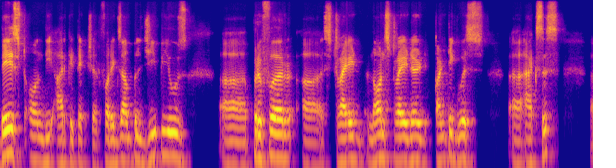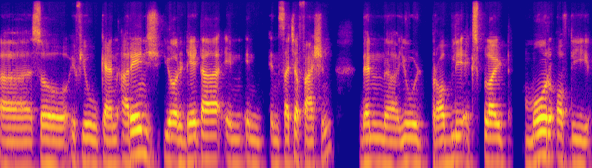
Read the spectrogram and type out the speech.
based on the architecture. For example, GPUs uh, prefer uh, stride, non-strided contiguous access. so if you can arrange your data in, in, in such a fashion, then you would probably exploit more of the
